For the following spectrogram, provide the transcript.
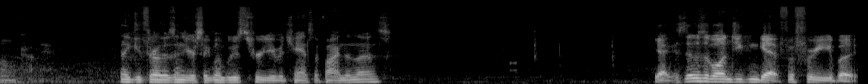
Okay. I think you throw those into your signal booster, you have a chance of finding those. Yeah, because those are the ones you can get for free, but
